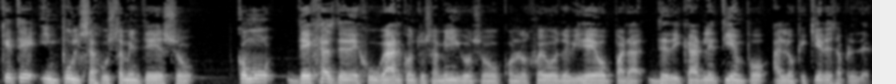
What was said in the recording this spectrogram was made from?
¿qué te impulsa justamente eso? ¿Cómo dejas de jugar con tus amigos o con los juegos de video para dedicarle tiempo a lo que quieres aprender?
